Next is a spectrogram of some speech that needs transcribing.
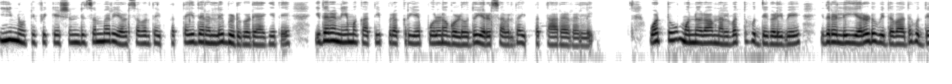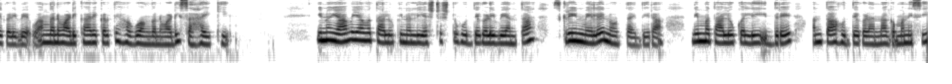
ಈ ನೋಟಿಫಿಕೇಷನ್ ಡಿಸೆಂಬರ್ ಎರಡು ಸಾವಿರದ ಇಪ್ಪತ್ತೈದರಲ್ಲಿ ಬಿಡುಗಡೆಯಾಗಿದೆ. ಇದರ ನೇಮಕಾತಿ ಪ್ರಕ್ರಿಯೆ ಪೂರ್ಣಗೊಳ್ಳುವುದು ಎರಡು ಸಾವಿರದ ಇಪ್ಪತ್ತಾರರಲ್ಲಿ. ಒಟ್ಟು ಮುನ್ನೂರ ನಲವತ್ತು ಹುದ್ದೆಗಳಿವೆ. ಇದರಲ್ಲಿ ಎರಡು ವಿಧವಾದ ಹುದ್ದೆಗಳಿವೆ. ಅಂಗನವಾಡಿ ಕಾರ್ಯಕರ್ತೆ ಹಾಗೂ ಅಂಗನವಾಡಿ ಸಹಾಯಕಿ. ಇನ್ನು ಯಾವ ಯಾವ ತಾಲೂಕಿನಲ್ಲಿ ಎಷ್ಟೆಷ್ಟು ಹುದ್ದೆಗಳಿವೆ ಅಂತ ಸ್ಕ್ರೀನ್ ಮೇಲೆ ನೋಡ್ತಾ ಇದ್ದೀರಾ. ನಿಮ್ಮ ತಾಲೂಕಲ್ಲಿ ಇದ್ದರೆ ಅಂಥ ಹುದ್ದೆಗಳನ್ನು ಗಮನಿಸಿ.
